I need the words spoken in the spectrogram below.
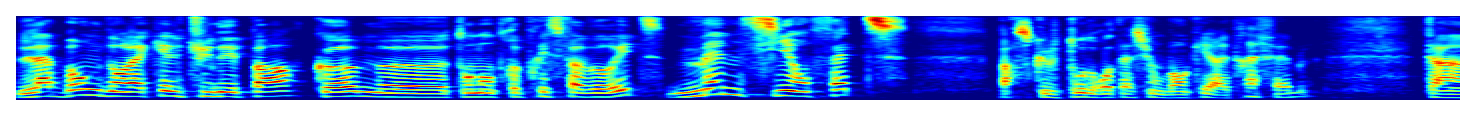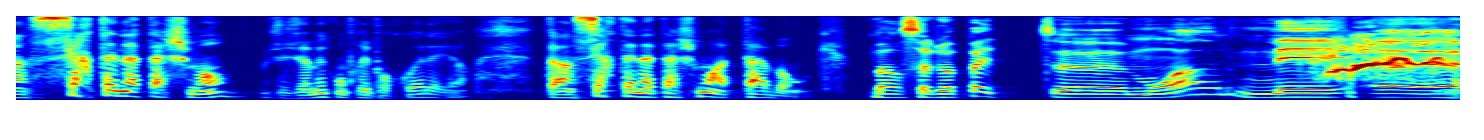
la banque dans laquelle tu n'es pas comme euh, ton entreprise favorite, même si en fait, parce que le taux de rotation bancaire est très faible, tu as un certain attachement, j'ai jamais compris pourquoi d'ailleurs, tu as un certain attachement à ta banque. Bon, ça doit pas être euh, moi, mais euh,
